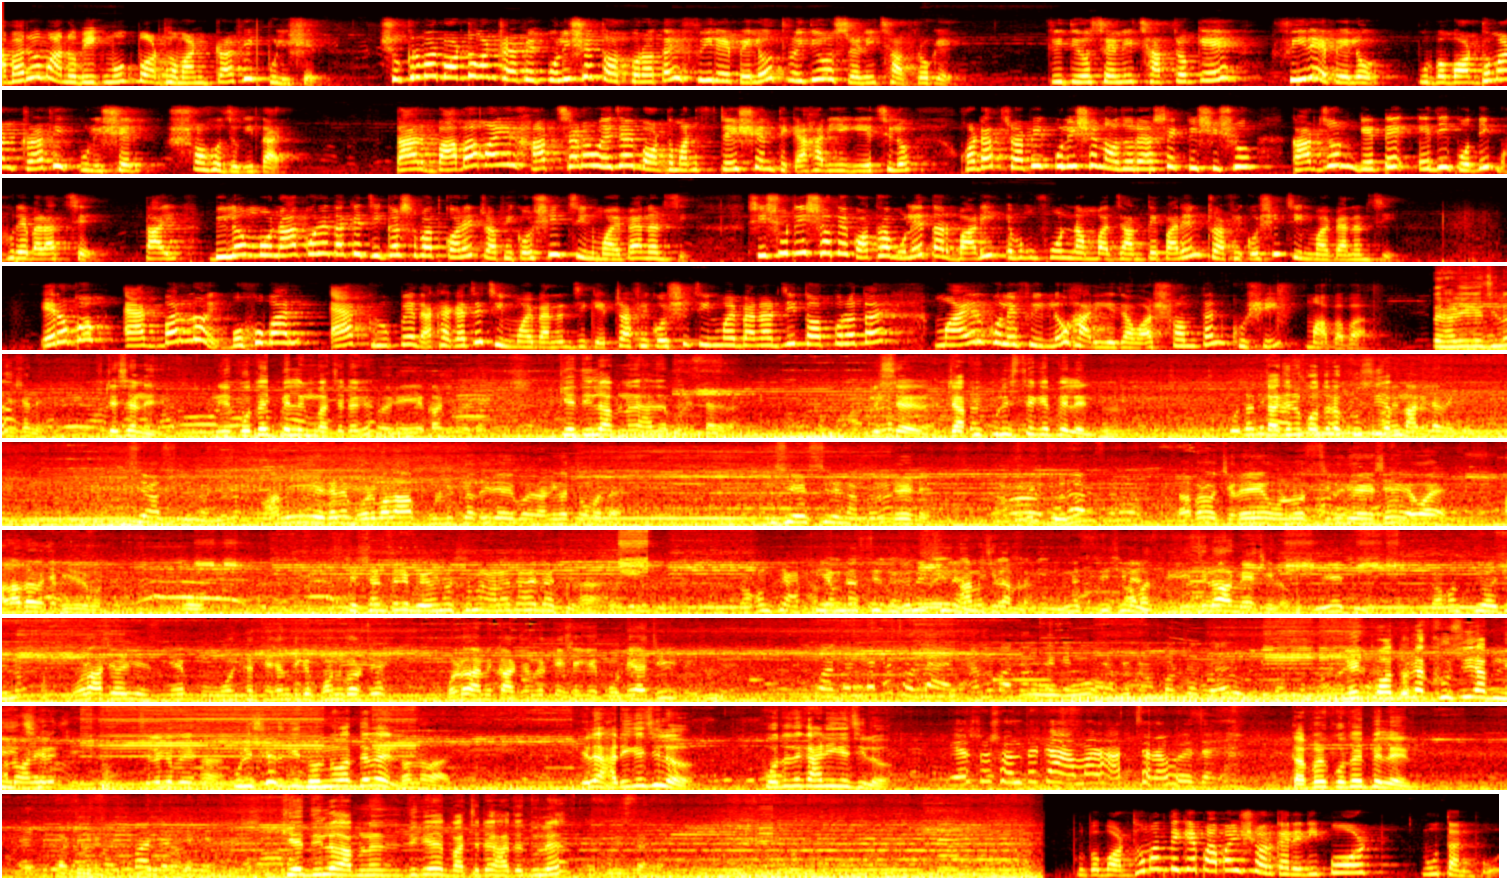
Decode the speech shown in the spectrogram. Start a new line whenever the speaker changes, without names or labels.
আবারও মানবিক মুখ বর্ধমান ট্রাফিক পুলিশের। শুক্রবার বর্ধমান ট্রাফিক পুলিশের তৎপরতায় ফিরে পেল তৃতীয় শ্রেণির ছাত্রকে। তৃতীয় শ্রেণির ছাত্রকে ফিরে পেল পূর্ব বর্ধমান ট্রাফিক পুলিশের সহযোগিতায়। তার বাবা মায়ের হাতছাড়া হয়ে যায় বর্ধমান স্টেশন থেকে হারিয়ে গিয়েছিল। হঠাৎ ট্রাফিক পুলিশের নজরে আসে একটি শিশু। কার্জন গেটে এদিক ওদিক ঘুরে বেড়াচ্ছে। তাই বিলম্ব না করে তাকে জিজ্ঞাসাবাদ করে ট্রাফিক ওসি চিন্ময় ব্যানার্জি। শিশুটির সাথে কথা বলে তার বাড়ি এবং ফোন নাম্বার জানতে পারেন ট্রাফিক ওসি চিন্ময় ব্যানার্জি। এরকম একবার নয় বহুবার এক রূপে দেখা গেছে চিন্ময় ব্যানার্জিকে। ট্রাফিক ওসি চিন্ময় ব্যানার্জি তৎপরতায় মায়ের কোলে ফিরলেও হারিয়ে যাওয়ার সন্তান খুশি মা বাবা
কোথায় হারিয়ে গেছিল?
স্টেশনে।
নিয়ে কোথায় পেলেন বাচ্চাটাকে? কে দিল আপনাদের হাতে?
পুলিশ
ট্রাফিক পুলিশ থেকে পেলেন? তার জন্য কতটা খুশি
থেকে
কিসে আসছিলেন আপনারা?
আমি এখানে ভোরবেলা ফুলবিদ্যা থেকে রানীগঞ্জ চৌমাথায়
কিসে এসেছিলেন আপনারা?
ট্রেনে।
তারপরে কি হলো?
তারপরে ও ছেলে অন্য সিঁড়ি দিয়ে এসে এবার আলাদা হয়েছে ভিড়ের মধ্যে।
ও। স্টেশন থেকে বেরোনোর সময় আলাদা হয়ে গেছে?
হ্যাঁ।
তখন কি আপনি আপনার স্ত্রী দুজনেই ছিলেন?
আমি ছিলাম না।
স্ত্রী ছিলেন?
আমার দিদি ছিল আর মেয়ে ছিল।
মেয়ে ছিল। তখন কি হয়েছিল?
ওরা আসে ওই ইয়ে ওই স্টেশন থেকে ফোন করছে। বলল আমি কার্জন গেটে এসে গিয়ে কোর্টে আছি।
কতটা খুশি আপনি। ছেলেকে
হ্যাঁ।
পুলিশকে কি ধন্যবাদ দেবেন?
ধন্যবাদ।
এলে হারিয়ে গেছিল? কোথা থেকে হারিয়ে গেছিল?
স্টেশন থেকে আমার হাত ছাড়া হয়ে যায়।
তারপরে কোথায় পেলেন? কে দিল আপনাদের দিকে বাচ্চাটাকে হাতে তুলে?
পূর্ব বর্ধমান থেকে পাপাই সরকারের রিপোর্ট নূতনপুর।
